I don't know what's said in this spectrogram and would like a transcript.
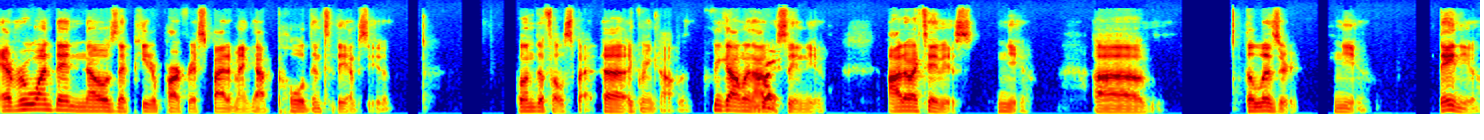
everyone then knows that Peter Parker as Spider-Man got pulled into the MCU. Willem Dafoe, Sp- uh, a Green Goblin. Green Goblin Right. obviously knew. Otto Octavius knew. Um, the Lizard knew. They knew.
